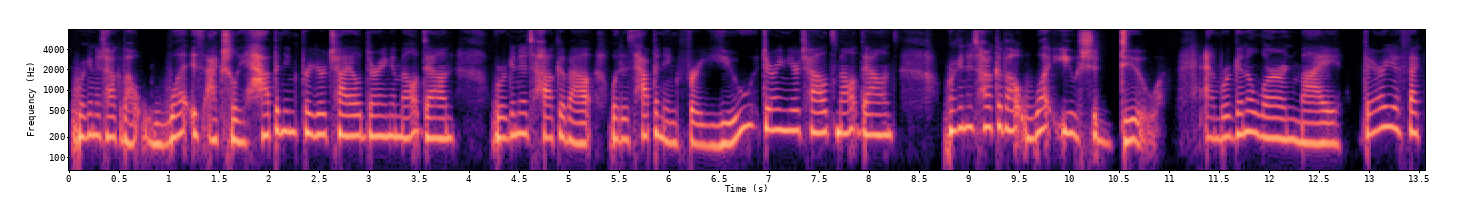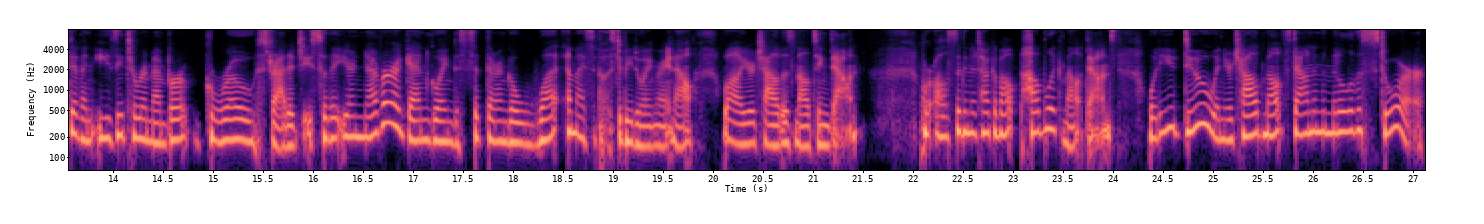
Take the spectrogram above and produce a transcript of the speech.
We're going to talk about what is actually happening for your child during a meltdown. We're going to talk about what is happening for you during your child's meltdowns. We're going to talk about what you should do. And we're going to learn my very effective and easy to remember grow strategy so that you're never again going to sit there and go, What am I supposed to be doing right now while your child is melting down? We're also going to talk about public meltdowns. What do you do when your child melts down in the middle of a store?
